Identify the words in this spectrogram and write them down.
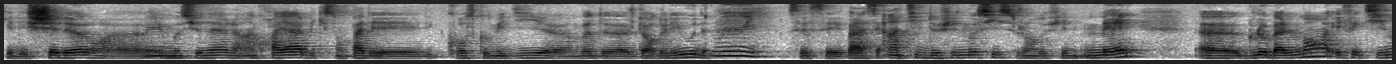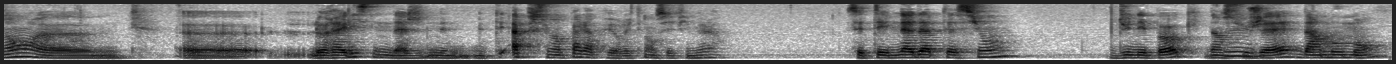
il y a des chefs-d'œuvre euh, mm. émotionnels incroyables et qui sont pas des, grosses comédies euh, en mode âge d'or d'Hollywood. Oui, C'est voilà, un type de film aussi, ce genre de film. Mais globalement, effectivement, le réalisme n'était absolument pas la priorité dans ces films-là. C'était une adaptation d'une époque, d'un mm. sujet, d'un moment,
